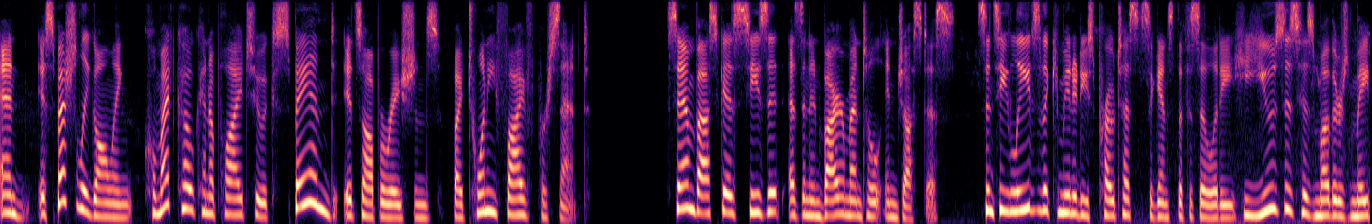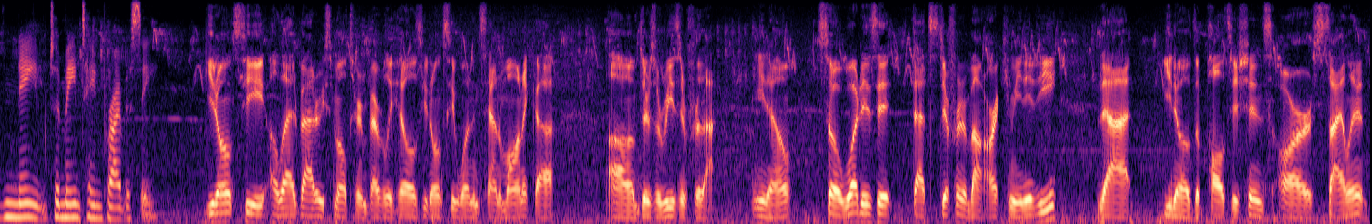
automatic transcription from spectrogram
And especially galling, Quemetco can apply to expand its operations by 25%. Sam Vasquez sees it as an environmental injustice. Since he leads the community's protests against the facility, he uses his mother's maiden name to maintain privacy. You don't see a lead battery smelter in Beverly Hills. You don't see one in Santa Monica. Um, there's a reason for that, you know. So what is it that's different about our community that you know the politicians are silent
